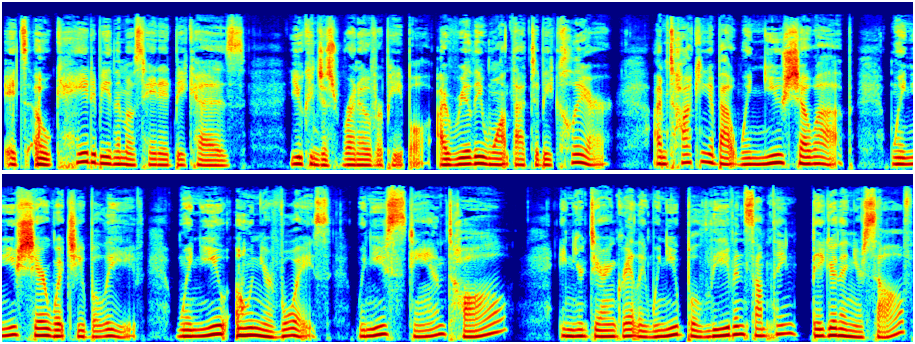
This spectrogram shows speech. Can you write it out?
it's okay to be the most hated because you can just run over people. I really want that to be clear. I'm talking about when you show up, when you share what you believe, when you own your voice, when you stand tall and you're daring greatly, when you believe in something bigger than yourself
